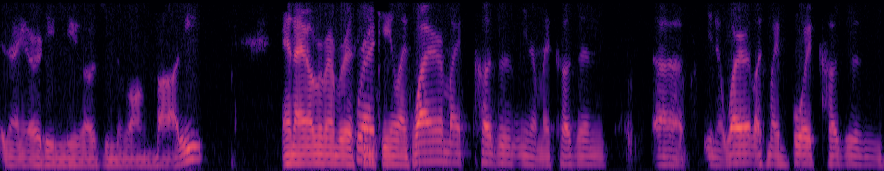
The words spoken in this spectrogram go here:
and I already knew I was in the wrong body. And I remember Right. thinking, like, why are my cousin, you know, my cousins, uh, you know, why are like my boy cousins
